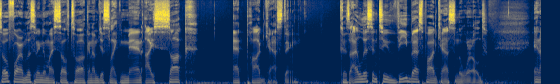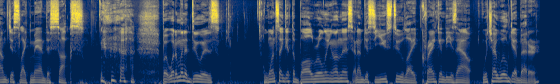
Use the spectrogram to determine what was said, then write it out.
so far I'm listening to myself talk and I'm just like, man, I suck at podcasting. Cause I listen to the best podcasts in the world. And I'm just like, man, this sucks. but what I'm gonna do is once I get the ball rolling on this and I'm just used to like cranking these out, which I will get better.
